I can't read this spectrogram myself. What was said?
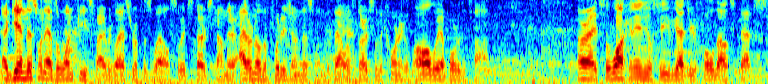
Again, this one has a one-piece fiberglass roof as well, so it starts down there. I don't know the footage on this one, but that one starts at the corner, goes all the way up over the top. All right, so walking in, you'll see you've got your fold-out steps.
